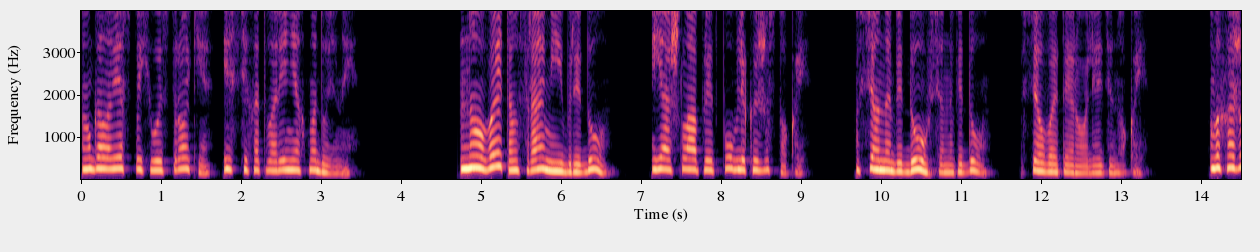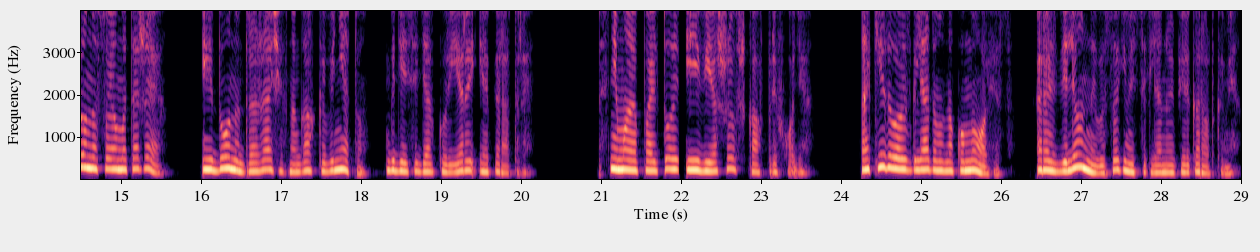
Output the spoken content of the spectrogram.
В голове вспыхивают строки из стихотворения Ахмадулиной. Но в этом сраме и бреду я шла пред публикой жестокой. Все на беду, все на виду, все в этой роли одинокой. Выхожу на своем этаже, иду на дрожащих ногах к кабинету, где сидят курьеры и операторы. Снимаю пальто и вешаю в шкаф при входе. Окидываю взглядом знакомый офис разделенный высокими стеклянными перегородками.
